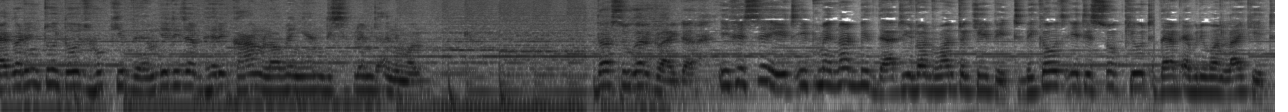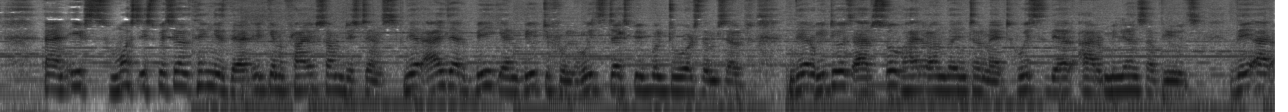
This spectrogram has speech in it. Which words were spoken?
According to those who keep them, it is a very calm, loving and disciplined animal. The sugar glider. If you see it, it may not be that you don't want to keep it because it is so cute that everyone like it. And its most special thing is that it can fly some distance. Their eyes are big and beautiful which takes people towards themselves. Their videos are so viral on the internet which there are millions of views. They are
